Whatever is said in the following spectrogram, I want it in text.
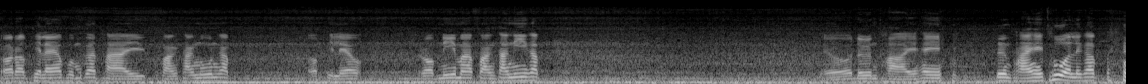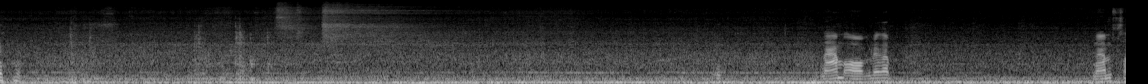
ก็รอบที่แล้วผมก็ถ่ายฝั่งทางนู้นครับ รอบที่แล้ว รอบนี้มาฝั่งทางนี้ครับ เดี๋ยวเดินถ่ายให้เดินถ่ายให้ทั่วเลยครับน้ำออกนะครับ น้ำใส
